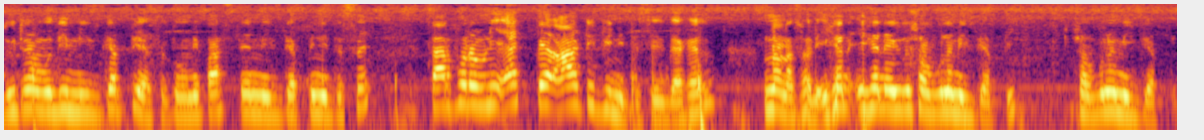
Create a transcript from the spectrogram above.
দুইটার মধ্যে মিক্স গাপ্পি আছে, তো উনি পাঁচ পেয়ার মিক্স গাপ্পি নিতেছে। তারপরে উনি এক পেয়ার আরটিপি নিতেছে, দেখেন। না না সরি এখানে এখানে এগুলো সবগুলো মিক্স গাপ্পি সবগুলো মিক্স গাপ্পি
